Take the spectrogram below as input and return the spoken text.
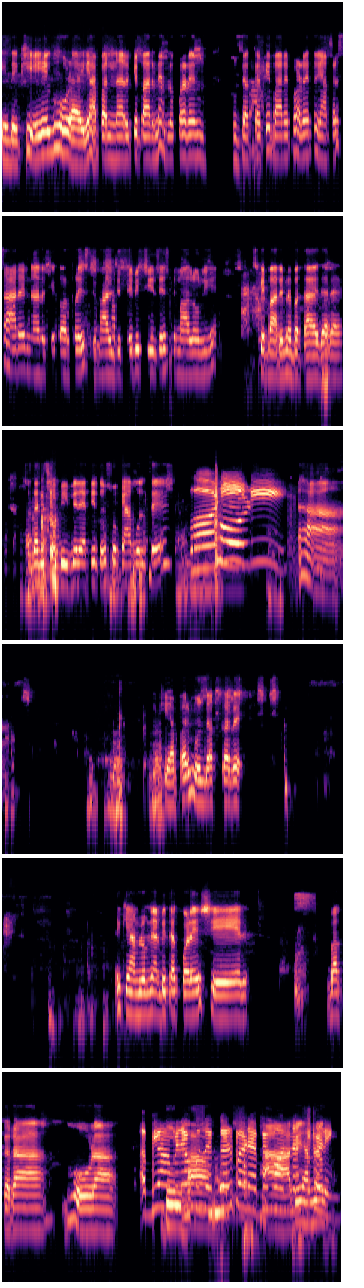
ये देखिए ये घोड़ा है। यहाँ पर नर के बारे में हम लोग पढ़ रहे मुजक्कर के बारे में पढ़ रहे हैं तो यहाँ पर सारे नर के तौर पर इस्तेमाल जितने भी चीज़ें इस्तेमाल हो रही है उसके बारे में बताया जा रहा है। अगर इसकी बीवी रहती है तो उसको क्या बोलते हैं? घोड़ी। हाँ। यहाँ पर मुजक्कर देखिए हम लोग ने अभी तक पढ़े शेर बकरा घोड़ा अभी हमने। मुजक्कर पढ़े अभी हाँ, अभी हम लोग-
